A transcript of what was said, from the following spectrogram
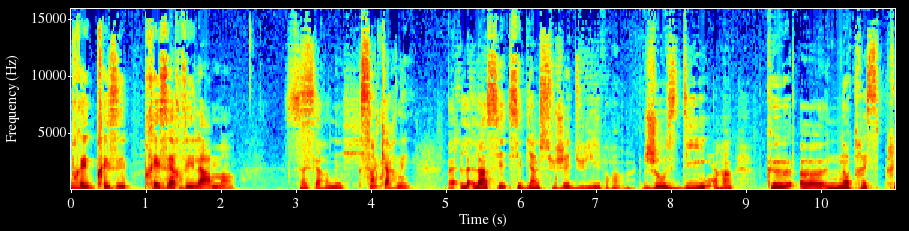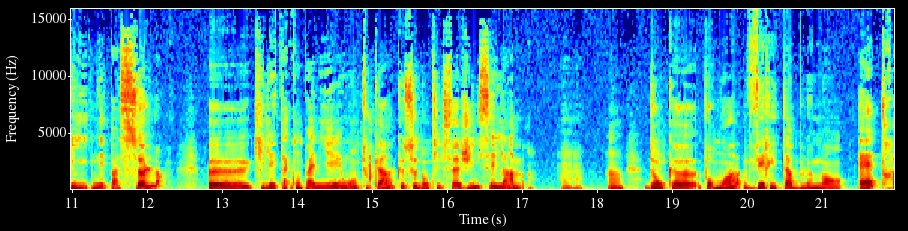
Pré- préserver l'âme, S'incarner. s'incarner. Bah, Là, c'est bien le sujet du livre. hein. J'ose dire que notre esprit n'est pas seul, euh, qu'il est accompagné, ou en tout cas que ce dont il s'agit, c'est l'âme. Mhm. Hein? Donc, euh, pour moi, véritablement être,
